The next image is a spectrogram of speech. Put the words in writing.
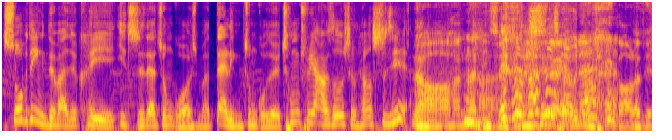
说不定对吧？就可以一直在中国什么带领中国队冲出亚洲，走向世界。啊，那你这个期待有点太高了，点。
